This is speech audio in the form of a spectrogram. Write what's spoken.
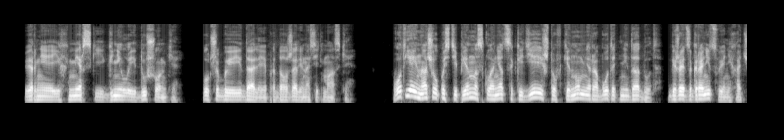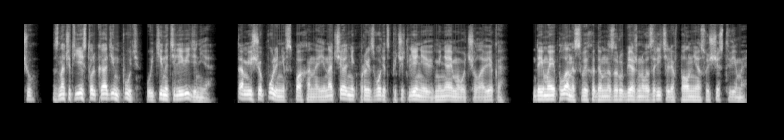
вернее их мерзкие гнилые душонки. Лучше бы и далее продолжали носить маски. Вот я и начал постепенно склоняться к идее, что в кино мне работать не дадут. Бежать за границу я не хочу. Значит, есть только один путь — уйти на телевидение. Там еще поле не вспахано, и начальник производит впечатление вменяемого человека. Да и мои планы с выходом на зарубежного зрителя вполне осуществимы.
